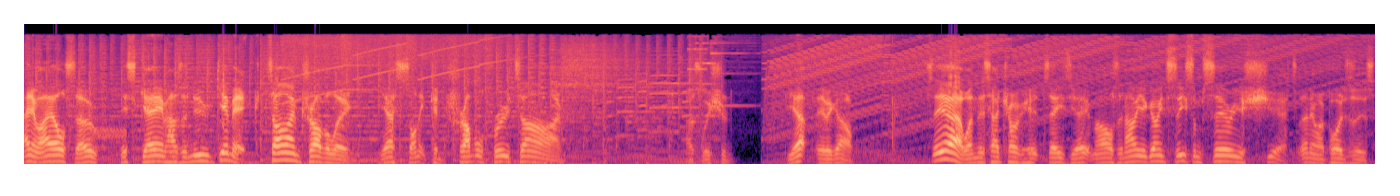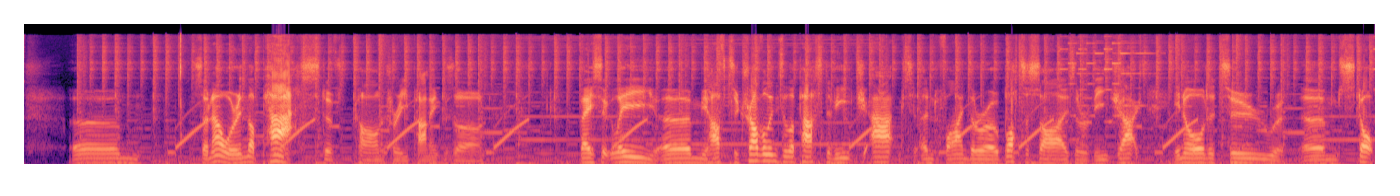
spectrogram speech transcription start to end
Anyway, also, this game has a new gimmick, time travelling. Yes, Sonic can travel through time. As we should... Yep, here we go. So yeah, when this hedgehog hits 88 miles an hour, you're going to see some serious shit. Anyway, point is, um, so now we're in the past of Palm Tree Panic Zone. Basically, um, you have to travel into the past of each act and find the roboticizer of each act in order to um, stop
